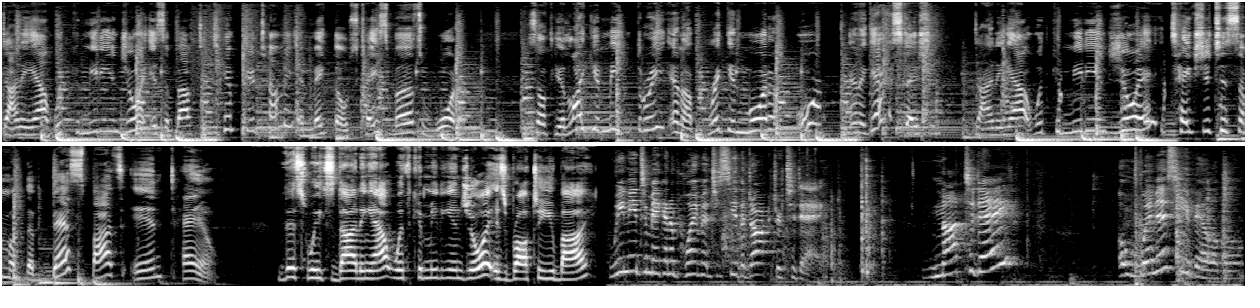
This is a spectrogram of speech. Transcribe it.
Dining Out with Comedian Joy is about to tempt your tummy and make those taste buds water. So if you like your meat three in a brick and mortar or in a gas station, Dining Out with Comedian Joy takes you to some of the best spots in town. This week's Dining Out with Comedian Joy is brought to you by. We need to make an appointment to see the doctor today. Not today? Oh, when is he available?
